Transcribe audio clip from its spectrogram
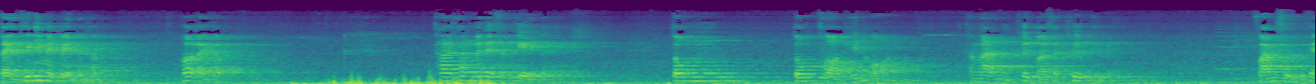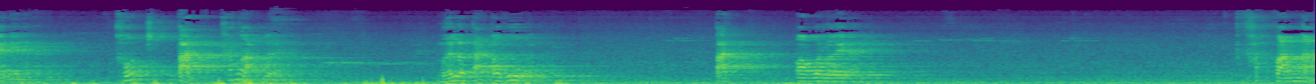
แต่ที่นี่ไม่เป็นนะครับ เพราะอะไรครับ ถ้าท่านไม่ได้สังเกตเลยตรงตรงขอบหินอ่อน ข้างล่างขึ้นมาสักคืบหนึ่งความสูงแค่นี้นะเขาตัดทั้งหลังเลย เหมือนเราตัดเต้าหู้ตัดออกมาเลยนะความหนา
